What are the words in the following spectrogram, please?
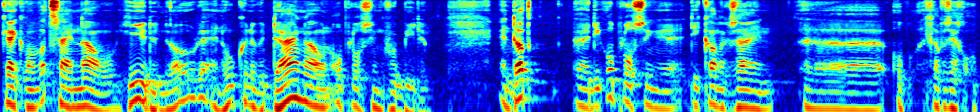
Kijken van wat zijn nou hier de noden en hoe kunnen we daar nou een oplossing voor bieden. En dat, uh, die oplossingen die kan er zijn uh, op, laten we zeggen, op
